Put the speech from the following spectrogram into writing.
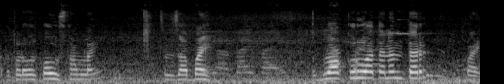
आता थोडा पाऊस थांबलाय. तर जा बाय ब्लॉक करू आता नंतर. बाय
